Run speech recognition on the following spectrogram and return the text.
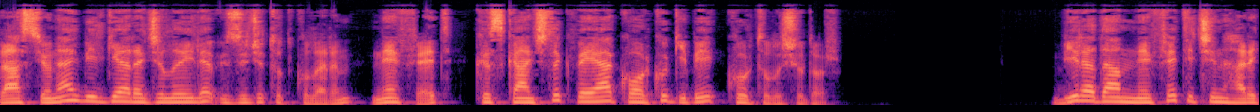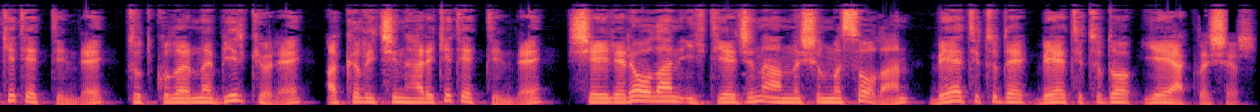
rasyonel bilgi aracılığıyla üzücü tutkuların, nefret, kıskançlık veya korku gibi kurtuluşudur. Bir adam nefret için hareket ettiğinde, tutkularına bir köle, akıl için hareket ettiğinde, şeylere olan ihtiyacın anlaşılması olan beatitude, beatitudo'ye yaklaşır.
